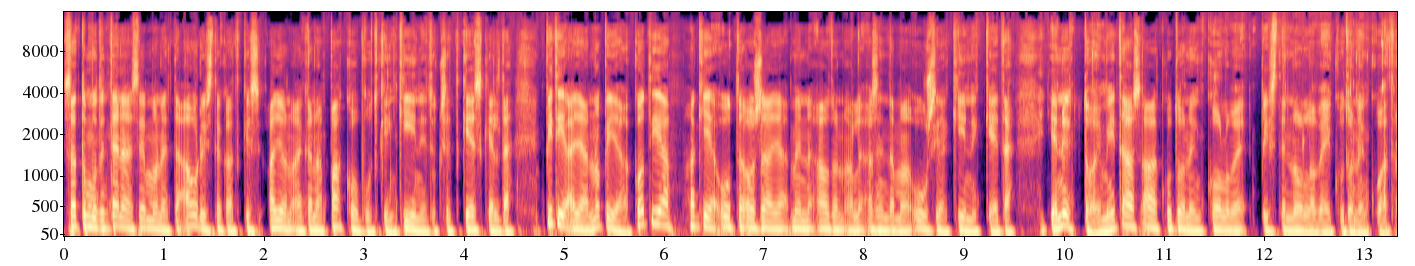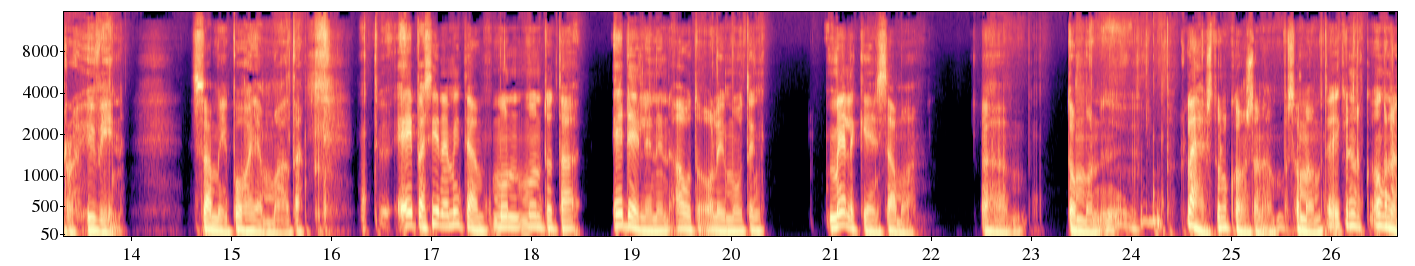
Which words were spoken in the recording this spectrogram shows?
Sattu muuten tänään semmoinen, että Audista katkesi ajon aikana pakoputkin kiinnitykset keskeltä. Piti ajaa nopeaa kotia, hakea uutta osaa ja mennä auton alle asentamaan uusia kiinnikkeitä. Ja nyt toimii taas A6 3.0 V6 Quattro hyvin. Sami Pohjanmaalta. Eipä siinä mitään. Mun, mun tota edellinen auto oli muuten melkein sama. Tuommoinen, lähestulkoon sana, sama, mutta eikö, onko ne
